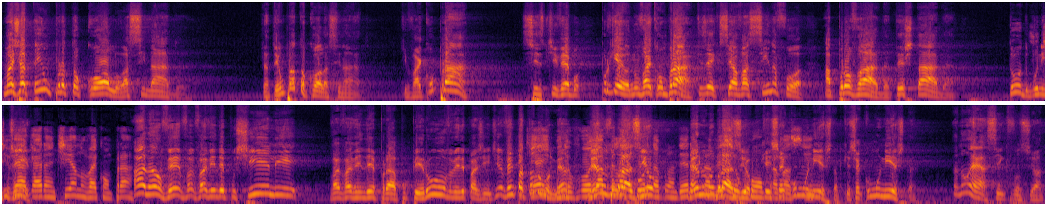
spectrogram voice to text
Mas já tem um protocolo assinado. Já tem um protocolo assinado que vai comprar. Se tiver, por quê? Não vai comprar? Quer dizer que se a vacina for aprovada, testada, tudo Se bonitinho. Se tiver a garantia, não vai comprar? Ah, não, vem, vai, vai vender para o Chile, vai, vai vender para o Peru, vai vender para a Argentina, vende para todo mundo, menos, menos no Brasil, menos no Brasil, porque isso é comunista, porque isso é comunista. Não é assim que funciona,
